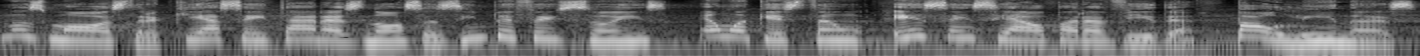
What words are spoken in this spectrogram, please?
nos mostra que aceitar as nossas imperfeições é uma questão essencial para a vida. Paulinas,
